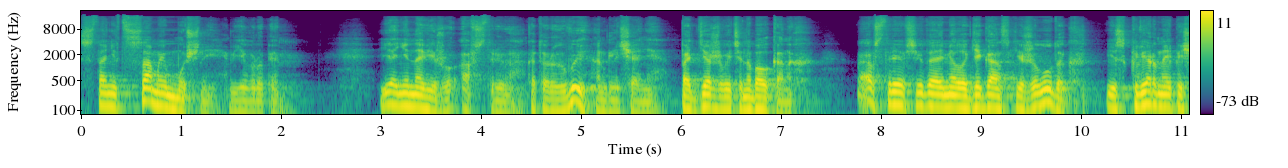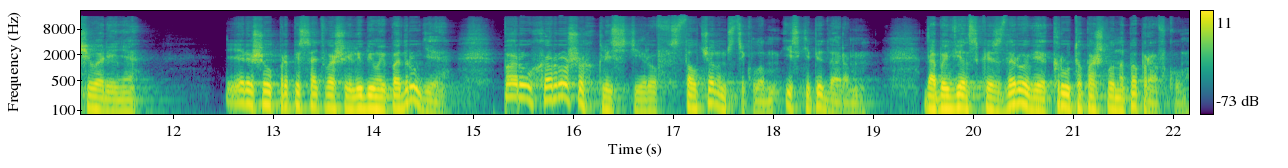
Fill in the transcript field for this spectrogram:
станет самой мощной в Европе. Я ненавижу Австрию, которую вы, англичане, поддерживаете на Балканах. Австрия всегда имела гигантский желудок и скверное пищеварение – я решил прописать вашей любимой подруге пару хороших клестиров с толченым стеклом и скипидаром, дабы венское здоровье круто пошло на поправку.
